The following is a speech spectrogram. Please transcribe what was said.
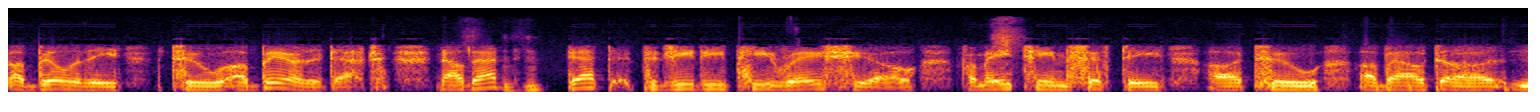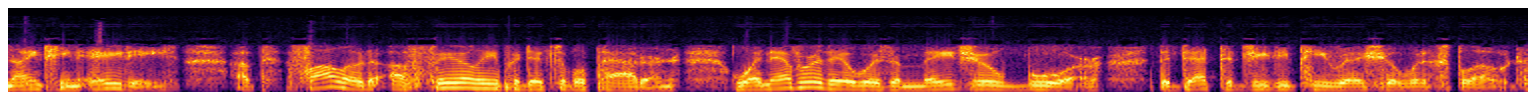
ability to uh, bear the debt. Now that mm-hmm. debt to GDP ratio from 1850 uh, to about uh, 1980 uh, followed a fairly predictable pattern. Whenever there was a major war, the debt to GDP ratio would explode.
